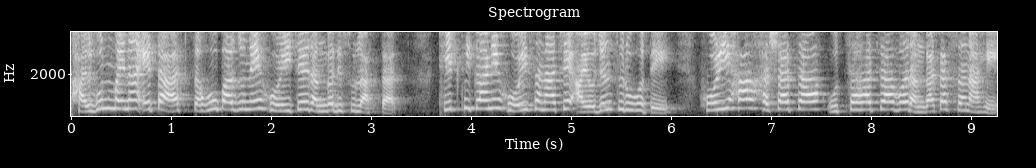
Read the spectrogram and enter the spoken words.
फाल्गुन महिना येतात चहू बाजूने होळीचे रंग दिसू लागतात. ठिकठिकाणी होळी सणाचे आयोजन सुरू होते. होळी हा हशाचा उत्साहाचा व रंगाचा सण आहे.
